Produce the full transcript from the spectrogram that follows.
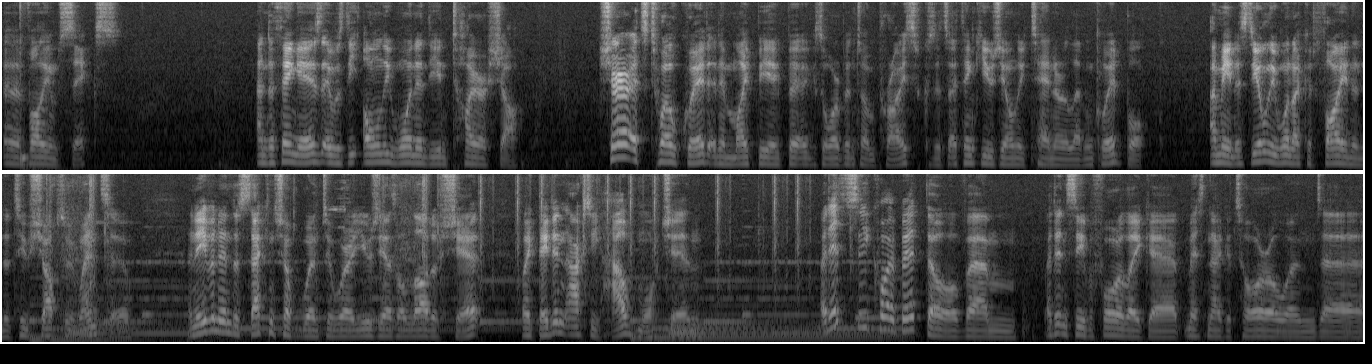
uh, volume six. And the thing is, it was the only one in the entire shop. Sure, it's 12 quid and it might be a bit exorbitant on price because it's I think usually only 10 or 11 quid, but I mean, it's the only one I could find in the two shops we went to. And even in the second shop we went to where it usually has a lot of shit, like they didn't actually have much in. I did see quite a bit though of um I didn't see before like uh, Miss Nagatoro and uh,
